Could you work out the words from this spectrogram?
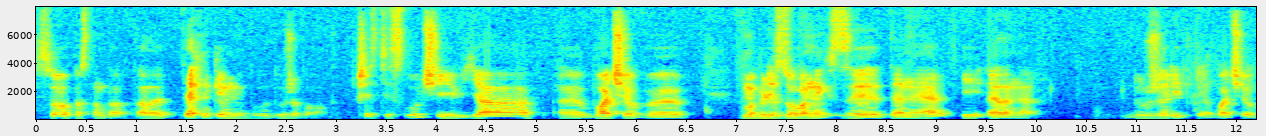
Все по стандарту. Але техніки в них було дуже багато. В шесті случаїв я е, бачив мобілізованих з ДНР і ЛНР. Дуже рідко я бачив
